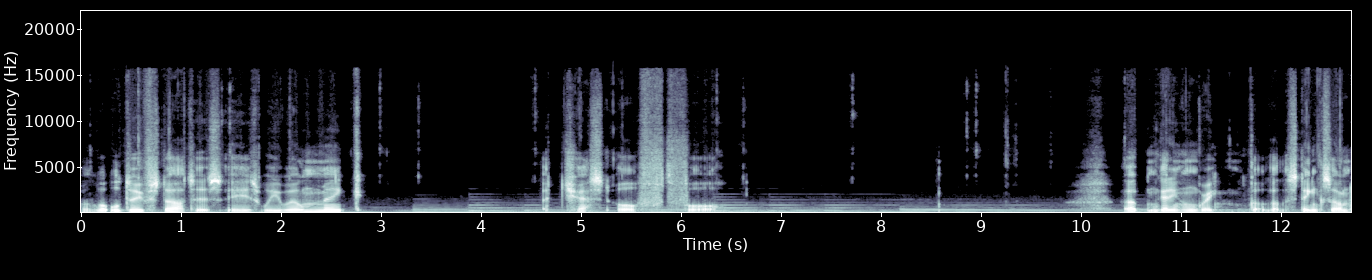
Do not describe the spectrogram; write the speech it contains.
Well, what we'll do for starters is we will make a chest or four. Oh, I'm getting hungry. Got got the stinks on.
